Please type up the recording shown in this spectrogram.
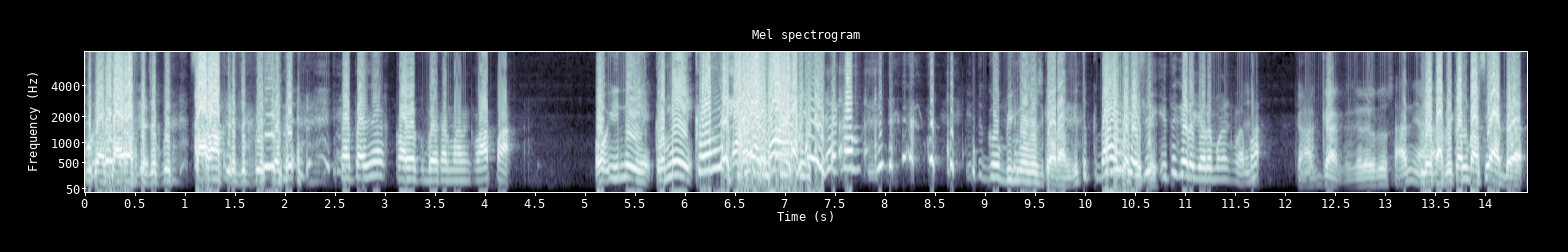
Bukan saraf kejepit, saraf kejepit. katanya kalau kebanyakan makan kelapa. Oh ini kremi. Kremi. itu gue bingung sekarang. Itu kenapa gitu? sih? Itu gara-gara makan kelapa. Gagak, gak ada urusannya. Ya, tapi kan pasti ada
